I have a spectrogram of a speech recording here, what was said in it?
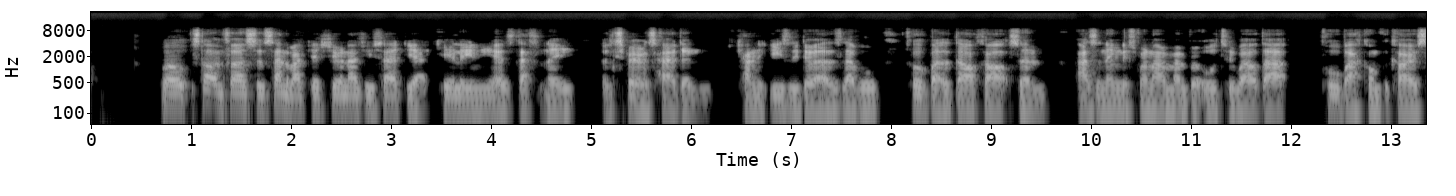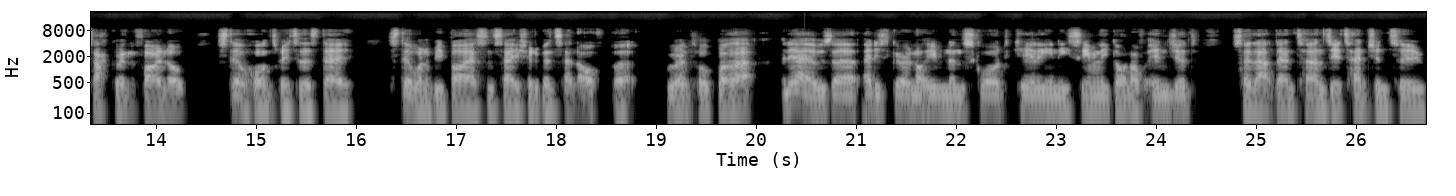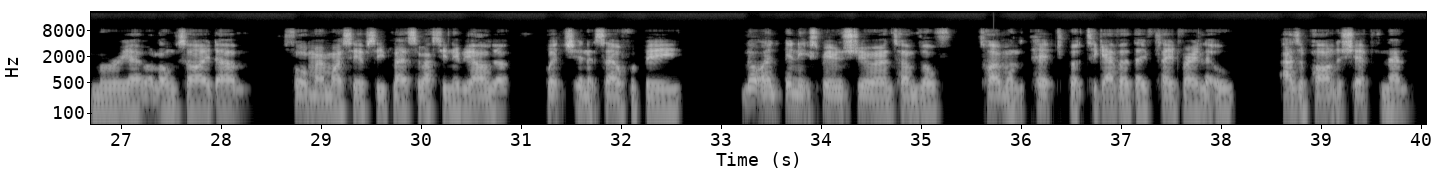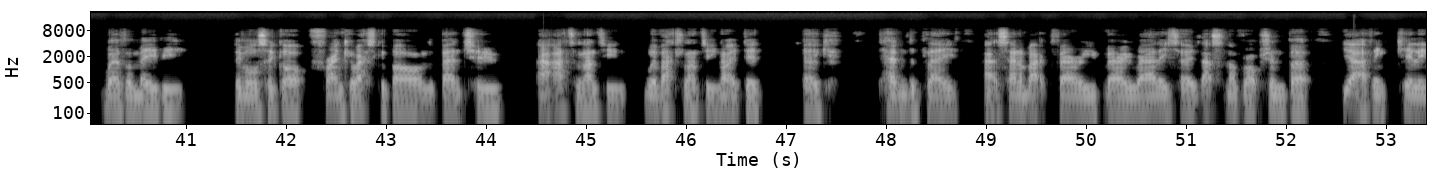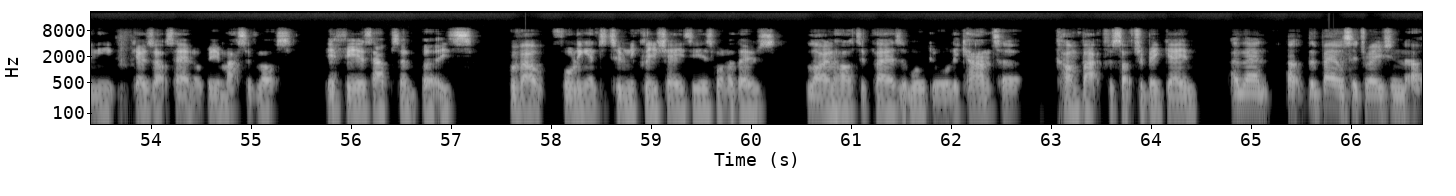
Well, starting first with centre back issue, and as you said, yeah, Chiellini is definitely an experienced head and can easily do it at his level. Talk about the dark arts, and as an Englishman, I remember it all too well. That pullback on Bukayo Saka in the final still haunts me to this day. Still want to be biased and say he should have been sent off, but we won't talk about that. And yeah, it was uh, Eddie Segura not even in the squad. Chiellini seemingly gone off injured. So that then turns the attention to Murillo alongside um, former NYCFC player Sebastian Ibeagha, which in itself would be not an inexperienced duo in terms of time on the pitch, but together they've played very little as a partnership. And then whether maybe they've also got Franco Escobar on the bench, who at Atlanta with Atlanta United did uh, tend to play at centre back very, very rarely. So that's another option. But yeah, I think Chiellini goes out saying it'll be a massive loss if he is absent. But he's without falling into too many cliches. He is one of those lion-hearted players that will do all he can to come back for such a big game. And then uh, the Bale situation, uh,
